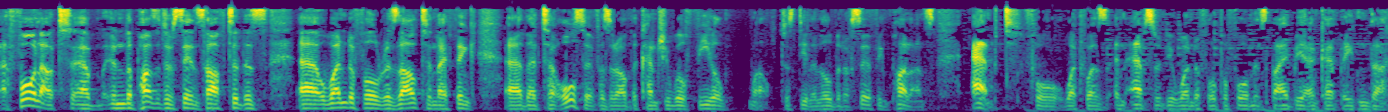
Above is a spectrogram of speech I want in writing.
uh, fallout um, in the positive sense after this uh, wonderful result. And I think uh, that uh, all surfers around the country will feel, well, to steal a little bit of surfing parlance, amped for what was an absolutely wonderful performance by Bianca Buitendag.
